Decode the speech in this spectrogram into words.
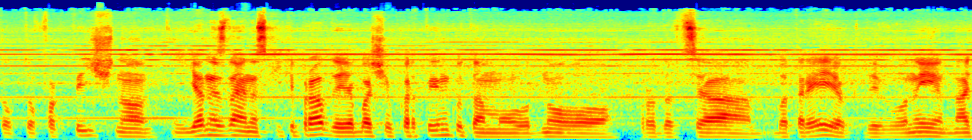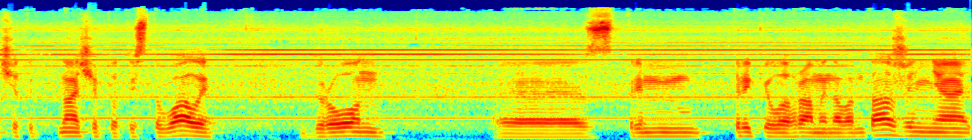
Тобто, фактично, я не знаю наскільки правда, я бачив картинку там у одного продавця батарейок, де вони начебто, начебто тестували дрон е, з 3, 3 кг навантаження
